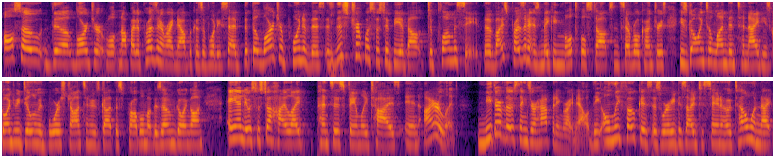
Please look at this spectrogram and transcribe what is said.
also the larger, well, not by the president right now because of what he said, but the larger point of this is this trip was supposed to be about diplomacy. The vice president is making multiple stops in several countries. He's going to London tonight. He's going to be dealing with Boris Johnson, who's got this problem of his own going on. And it was supposed to highlight Pence's family ties in Ireland. Neither of those things are happening right now. The only focus is where he decided to stay in a hotel one night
